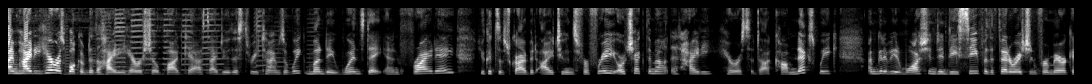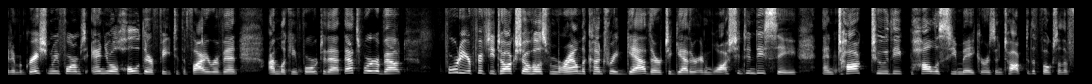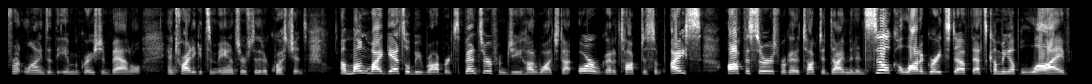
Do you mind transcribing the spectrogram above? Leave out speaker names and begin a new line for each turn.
I'm Heidi Harris. Welcome to the Heidi Harris Show podcast. I do this three times a week Monday, Wednesday, and Friday. You can subscribe at iTunes for free or check them out at HeidiHarris.com. Next week, I'm going to be in Washington, D.C. for the Federation for American Immigration Reform's annual Hold Their Feet to the Fire event. I'm looking forward to that. That's where about 40 or 50 talk show hosts from around the country gather together in Washington, D.C., and talk to the policymakers and talk to the folks on the front lines of the immigration battle and try to get some answers to their questions. Among my guests will be Robert Spencer from jihadwatch.org. We're going to talk to some ICE officers. We're going to talk to Diamond and Silk. A lot of great stuff that's coming up live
